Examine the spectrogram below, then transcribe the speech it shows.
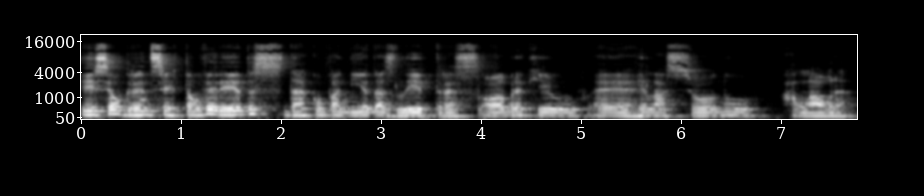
Esse é o Grande Sertão Veredas, da Companhia das Letras, obra que eu é, relaciono a Laura.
